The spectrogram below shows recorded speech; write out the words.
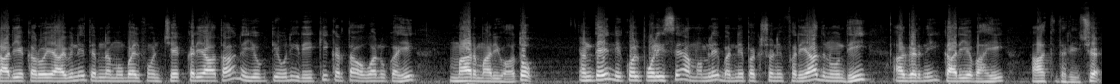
કાર્યકરોએ આવીને તેમના મોબાઈલ ફોન ચેક કર્યા હતા અને યુવતીઓની રેકી કરતા હોવાનું કહી માર માર્યો હતો. અંતે નિકોલ પોલીસે આ મામલે બંને પક્ષોની ફરિયાદ નોંધી આગળની કાર્યવાહી હાથ ધરી છે.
